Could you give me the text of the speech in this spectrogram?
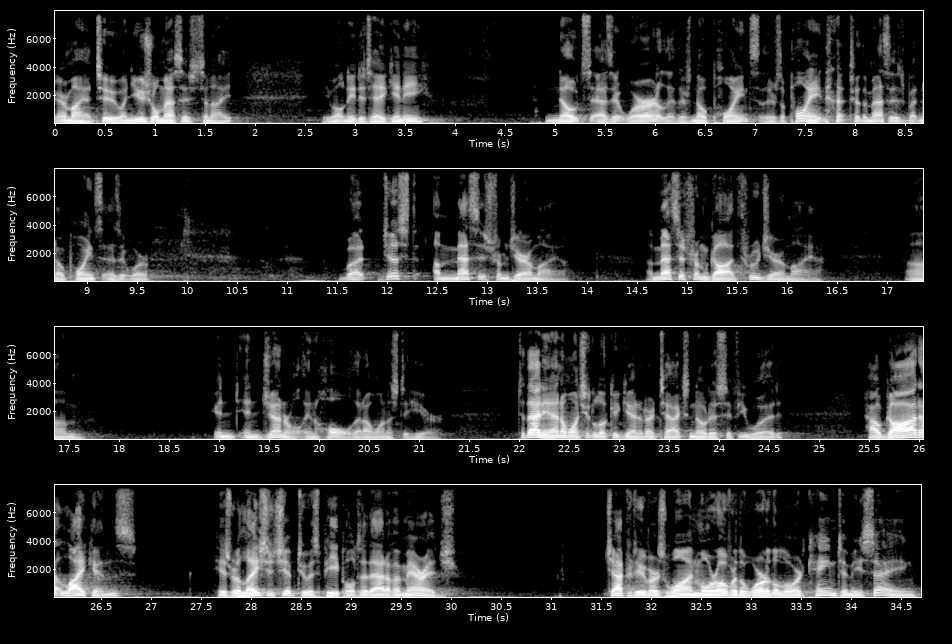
Jeremiah 2. Unusual message tonight. You won't need to take any notes, as it were. There's no points. There's a point to the message, but no points, as it were. But just a message from Jeremiah, a message from God through Jeremiah, um, in, in general, in whole, that I want us to hear. To that end, I want you to look again at our text. Notice, if you would, how God likens his relationship to his people to that of a marriage. Chapter 2, verse 1 Moreover, the word of the Lord came to me, saying,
